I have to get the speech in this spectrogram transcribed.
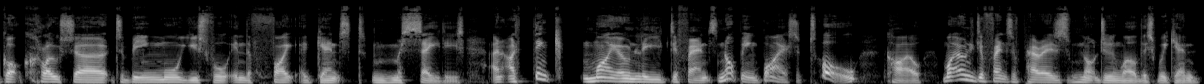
got closer to being more useful in the fight against Mercedes. And I think my only defense, not being biased at all, Kyle, my only defense of Perez not doing well this weekend,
